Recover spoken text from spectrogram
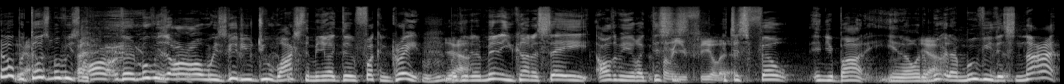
no, but Yeah. those movies are the movies are always good. You do watch them, and you're like they're fucking great. Mm-hmm. But Yeah. then the minute you kind of say all ultimately, you're like this is you feel it. just felt in your body, you know. In, a, mo- in a movie that's not,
